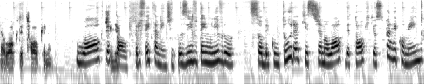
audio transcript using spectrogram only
É walk the talk, né? Walk the Talk, perfeitamente. Inclusive, tem um livro sobre cultura que se chama Walk the Talk, que eu super recomendo,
